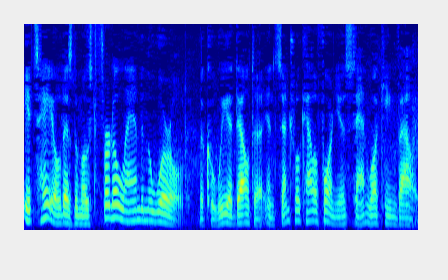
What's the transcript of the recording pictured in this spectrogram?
It's hailed as the most fertile land in the world, the Kaweah Delta in central California's San Joaquin Valley.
